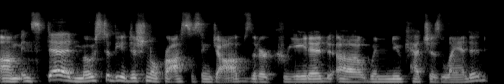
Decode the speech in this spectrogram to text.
Um, instead, most of the additional processing jobs that are created uh, when new catches landed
